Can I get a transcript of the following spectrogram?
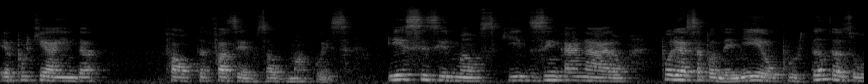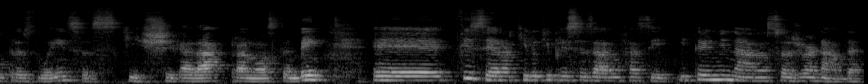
é porque ainda falta fazermos alguma coisa. Esses irmãos que desencarnaram por essa pandemia ou por tantas outras doenças que chegará para nós também, é, fizeram aquilo que precisaram fazer e terminaram a sua jornada.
